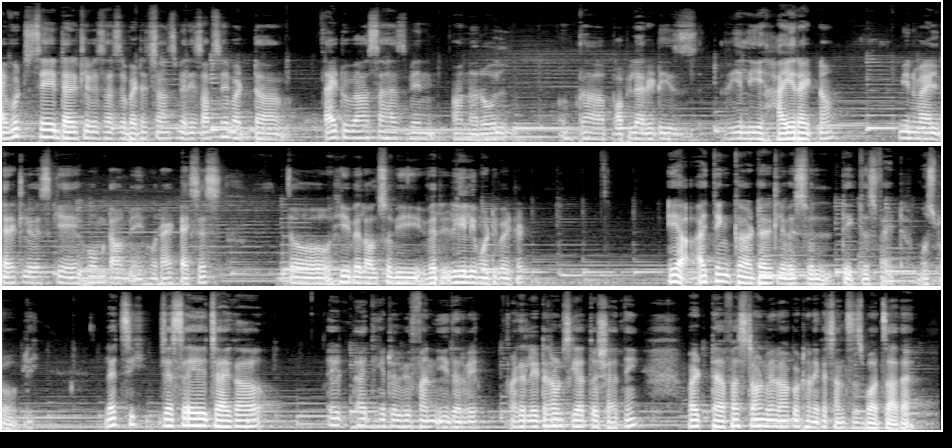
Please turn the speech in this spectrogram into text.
I would say Derek Lewis has a better chance मेरे हिसाब से but Tuivasa has been on a roll उनका popularity is really high right now mean while Derrick Lewis के होम टाउन में ही हो रहा है टेक्सिस तो he will also be very really motivated या I think Derrick Lewis will take this fight most probably let's see जैसे जाएगा it I think it will be fun either way अगर लेटर राउंड्स गया तो शायद नहीं. बट फ़र्स्ट राउंड में नॉकआउट होने का चांसेस बहुत ज़्यादा है.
